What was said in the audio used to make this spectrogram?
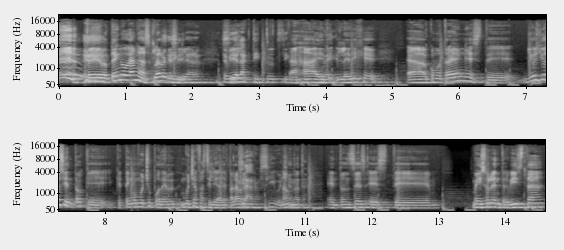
pero tengo ganas, claro que sí. claro. Te Sí. vio la actitud. dijo, Ajá, y le dije, ah, como traen este, yo, yo siento que, que tengo mucho poder, mucha facilidad de palabra. Claro, sí, güey, ¿no? se nota. Entonces, este, me hizo la entrevista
